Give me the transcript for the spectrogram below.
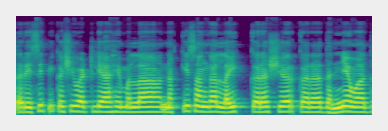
तर रेसिपी कशी वाटली आहे? मला नक्की सांगा. लाईक करा शेअर करा. धन्यवाद.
